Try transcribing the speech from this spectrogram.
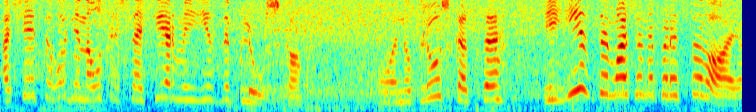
А ще сьогодні на устрічній фермі їздить плюшка. Ой, ну плюшка це і їзди майже не переставає.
